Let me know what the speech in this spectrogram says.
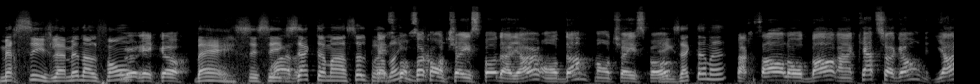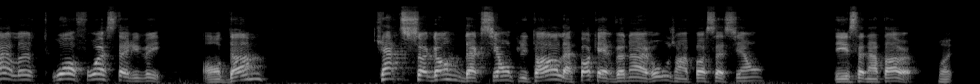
merci, je la mets dans le fond. Eureka. Ben, c'est c'est Ouais, ben- exactement ça le Ben, C'est problème. pour ça qu'on ne chase pas d'ailleurs. On dump, mais on ne chase pas. Exactement. Ça ressort l'autre bord en 4 secondes. Hier, là, trois fois, c'est arrivé. On dump. 4 secondes d'action plus tard, la POC est revenue à rouge en possession des sénateurs. Ouais.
